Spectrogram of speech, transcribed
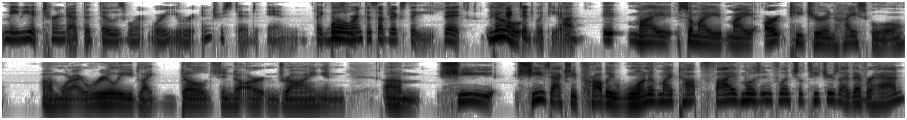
maybe it turned out that those weren't where you were interested in. Like those Well, weren't the subjects that y- that No, connected with you. I- It my so my my art teacher in high school, um, where I really like indulged into art and drawing, and um, she she's actually probably one of my top five most influential teachers I've ever had,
